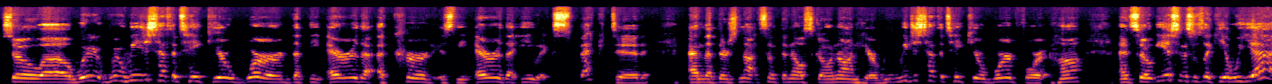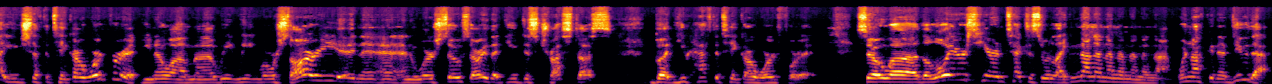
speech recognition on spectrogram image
so uh, we we just have to take your word that the error that occurred is the error that you expected, and that there's not something else going on here. We, just have to take your word for it, huh? And so ES&S was like, yeah, well, yeah, you just have to take our word for it. You know, um, uh, we we we're sorry, and, and we're so sorry that you distrust us, but you have to take our word for it. So uh, the lawyers here in Texas were like, no, no, no, no, no, no, no, we're not going to do that.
